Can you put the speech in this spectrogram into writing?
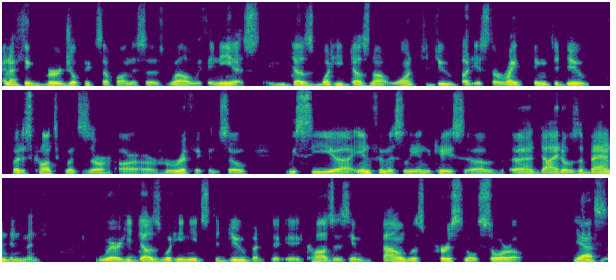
And I think Virgil picks up on this as well with Aeneas. He does what he does not want to do, but it's the right thing to do but its consequences are, are, are horrific. And so we see uh, infamously in the case of uh, Dido's abandonment, where he does what he needs to do, but it causes him boundless personal sorrow. Yes.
